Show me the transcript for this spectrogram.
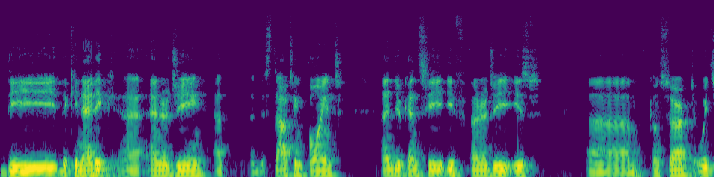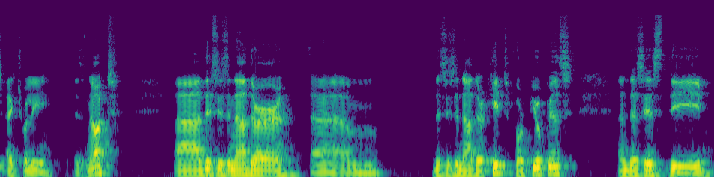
the the kinetic uh, energy at, at, the starting point and you can see if energy is um, conserved which actually is not uh, this is another um, this is another hit for pupils, and this is the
